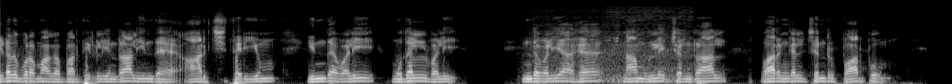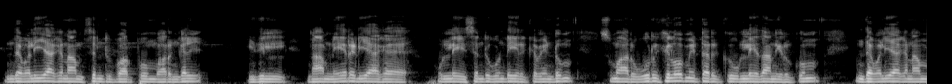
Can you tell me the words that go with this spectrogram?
இடதுபுறமாக பார்த்தீர்கள் என்றால் இந்த ஆர்ச் தெரியும். இந்த வழி முதல் வழி. இந்த வழியாக நாம் உள்ளே சென்றால் வாருங்கள் சென்று பார்ப்போம். இந்த வழியாக நாம் சென்று பார்ப்போம் வாருங்கள். இதில் நாம் நேரடியாக உள்ளே சென்று கொண்டே இருக்க வேண்டும். சுமார் ஒரு கிலோமீட்டருக்கு உள்ளே தான் இருக்கும். இந்த வழியாக நாம்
